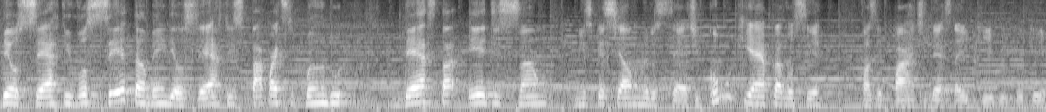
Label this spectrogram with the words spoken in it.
deu certo e você também deu certo, está participando desta edição em especial número 7. Como que é para você fazer parte desta equipe? Porque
